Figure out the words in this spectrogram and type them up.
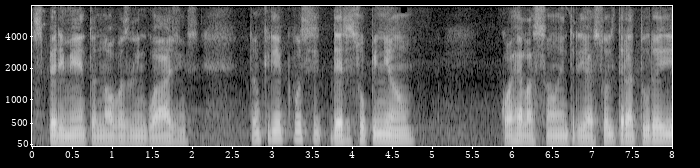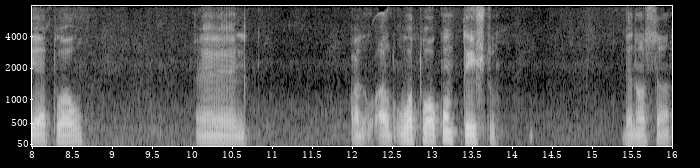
experimenta novas linguagens. Então eu queria que você desse a sua opinião qual a relação entre a sua literatura e a atual é, o atual contexto da nossa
